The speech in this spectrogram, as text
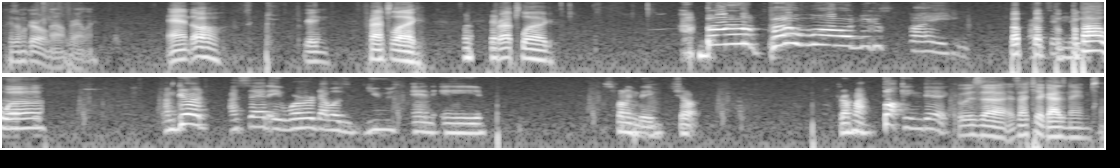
Because I'm a girl now, apparently. And, oh, forgetting. Perhaps leg. Perhaps leg. Balloon power, niggas. I. Ba I ba said ba niggas, ba so wa. I'm good. I said a word that was used in a spelling bee. Shut up. Get off my fucking dick. It was, uh, it's actually a guy's name, so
